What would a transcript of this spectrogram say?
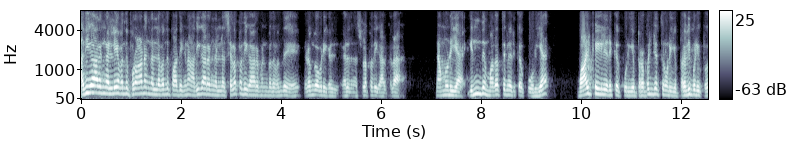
அதிகாரங்கள்லயே வந்து புராணங்கள்ல வந்து பாத்தீங்கன்னா அதிகாரங்கள்ல சிலப்பதிகாரம் என்பது வந்து இளங்கோவடிகள் எழுதின சிலப்பதிகாரத்துல நம்முடைய இந்து மதத்தில் இருக்கக்கூடிய வாழ்க்கையில் இருக்கக்கூடிய பிரபஞ்சத்தினுடைய பிரதிபலிப்பு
